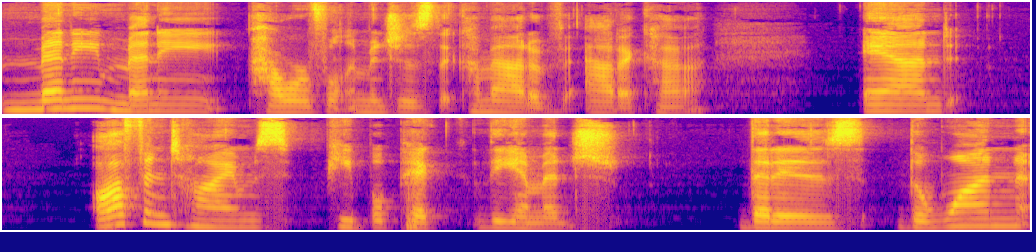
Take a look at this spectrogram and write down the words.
many many powerful images that come out of attica and oftentimes people pick the image that is the one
